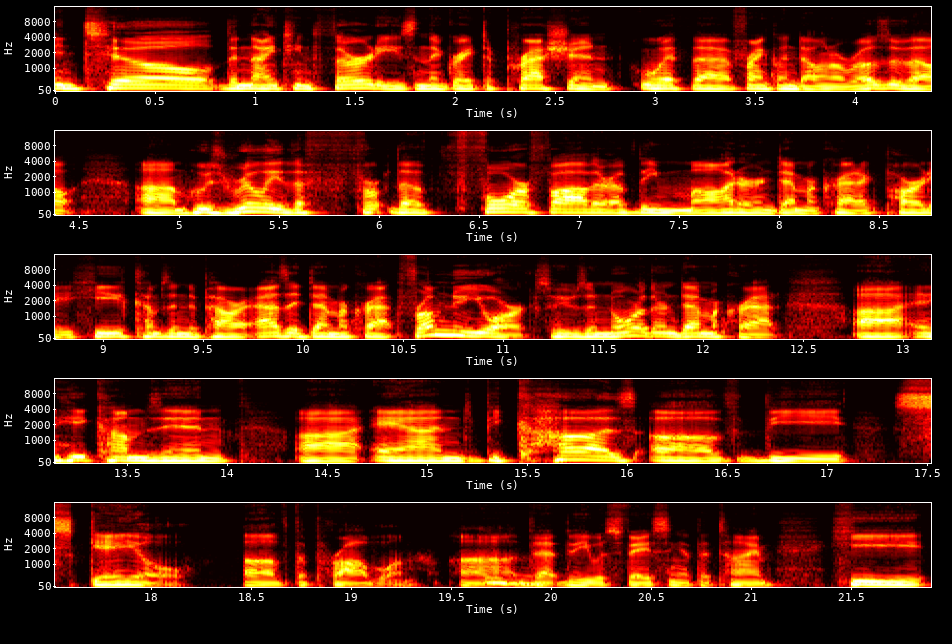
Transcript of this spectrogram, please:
until the 1930s and the Great Depression with uh, Franklin Delano Roosevelt, um, who's really the f- the forefather of the modern Democratic Party. He comes into power as a Democrat from New York, so he was a Northern Democrat, uh, and he comes in Uh, and because of the scale of the problem uh, that he was facing at the time, he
